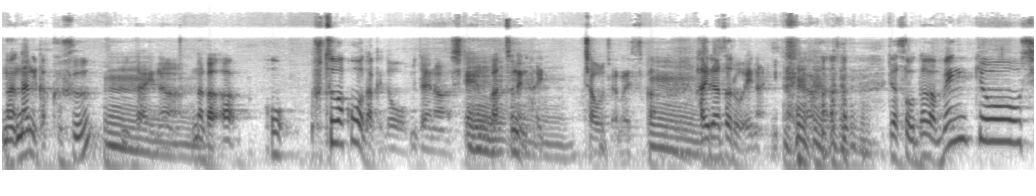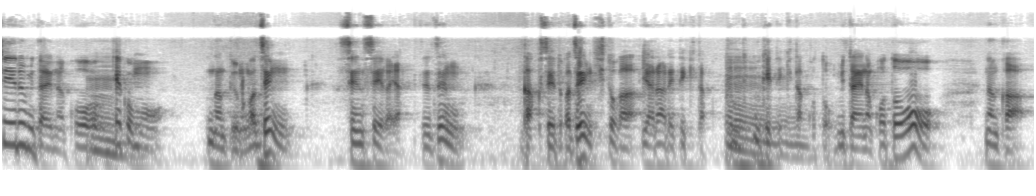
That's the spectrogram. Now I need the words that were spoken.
な何か工夫うん。みたいな、なんかあこう普通はこうだけどみたいな視点が常に入っちゃうじゃないですか、うん。入らざるを得ないみたいな。いやそうだから勉強を教えるみたいなこう、うん。結構もうなんていうのか全先生がやってて全学生とか全人がやられてきた受けてきたことみたいなことをなんか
